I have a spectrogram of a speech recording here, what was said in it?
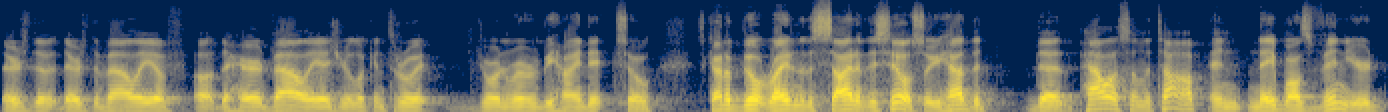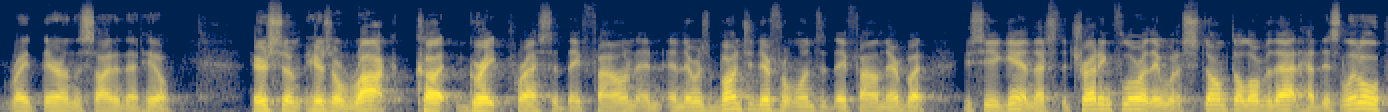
There's the there's the valley of uh, the Harod Valley as you're looking through it. Jordan River behind it. So it's kind of built right into the side of this hill. So you had the the palace on the top and Naboth's vineyard right there on the side of that hill. Here's, some, here's a rock cut grape press that they found, and, and there was a bunch of different ones that they found there, but you see again, that's the treading floor. They would have stomped all over that, had this little,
